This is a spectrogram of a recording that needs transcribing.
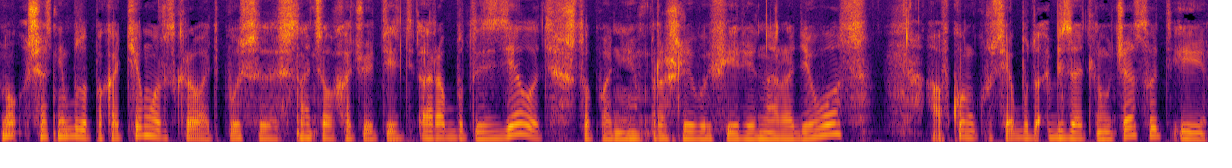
Ну, сейчас не буду пока тему раскрывать. Пусть сначала хочу эти работы сделать, чтобы они прошли в эфире на радиовоз. А в конкурсе я буду обязательно участвовать. И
